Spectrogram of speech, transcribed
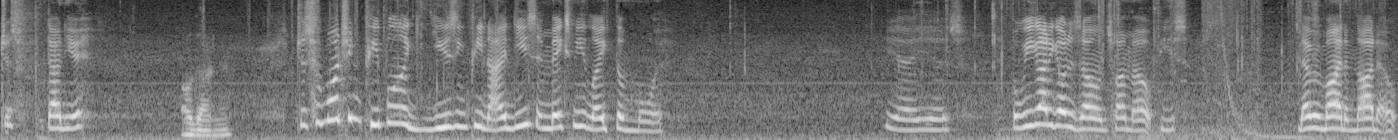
Just down here. Oh, down here. Just from watching people like using P90s, it makes me like them more. Yeah, he is. But we gotta go to zone, so I'm out. Peace. Never mind, I'm not out.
